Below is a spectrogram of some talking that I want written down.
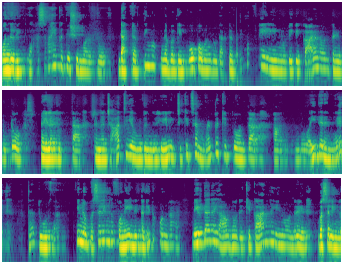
ಒಂದು ರೀತಿಯ ಅಸಹಾಯಕತೆ ಶುರುವಾಯಿತು. ಡಾಕ್ಟರ್ ತಿಮ್ಮಪ್ಪನ ಬಗ್ಗೆ ಕೋಪ ಬಂದು ಡಾಕ್ಟರ್ ತಿಮ್ಮಪ್ಪನೇ ಈ ನೋವಿಗೆ ಕಾರಣ ಅಂತ ಹೇಳ್ಬಿಟ್ಟು ಹೇಳಲಿತ್ತ ತನ್ನ ಜಾತಿಯ ಊಟೆಂದು ಹೇಳಿ ಚಿಕಿತ್ಸೆ ಮಾಡಬೇಕಿತ್ತು ಅಂತ ಆ ಒಂದು ವೈದ್ಯರನ್ನೇ ದೂರ್ದ. ಇನ್ನು ಬಸಲಿಂಗ ಕೊನೆಯಲ್ಲಿ ತೆಗೆದುಕೊಂಡ ನಿರ್ಧಾರ ಯಾವುದು ಅದಕ್ಕೆ ಕಾರಣ ಏನು ಅಂದ್ರೆ ಬಸಲಿಂಗ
